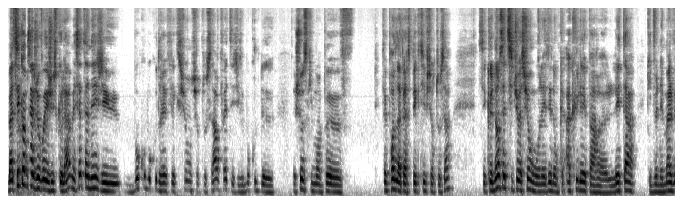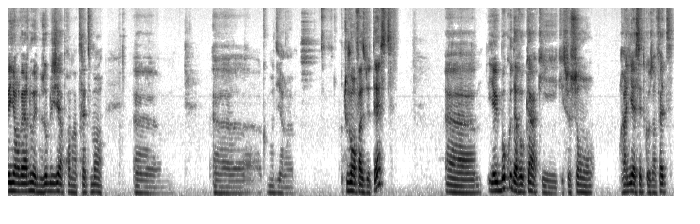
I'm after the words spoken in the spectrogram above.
Bah, c'est comme ça que je le voyais jusque-là. Mais cette année, j'ai eu beaucoup, beaucoup de réflexions sur tout ça, en fait, et j'ai vu beaucoup de, choses qui m'ont un peu fait prendre la perspective sur tout ça, c'est que dans cette situation où on était donc acculé par euh, l'État qui devenait malveillant envers nous et nous obligeait à prendre un traitement, euh, euh, comment dire, toujours en phase de test, il y a eu beaucoup d'avocats qui, qui, se sont ralliés à cette cause. En fait,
